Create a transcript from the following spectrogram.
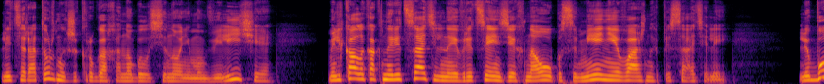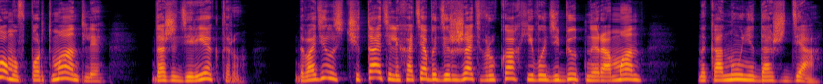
В литературных же кругах оно было синонимом величия, мелькало как нарицательное в рецензиях на опусы менее важных писателей. Любому в портмантле, даже директору, доводилось читать или хотя бы держать в руках его дебютный роман «Накануне дождя»,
